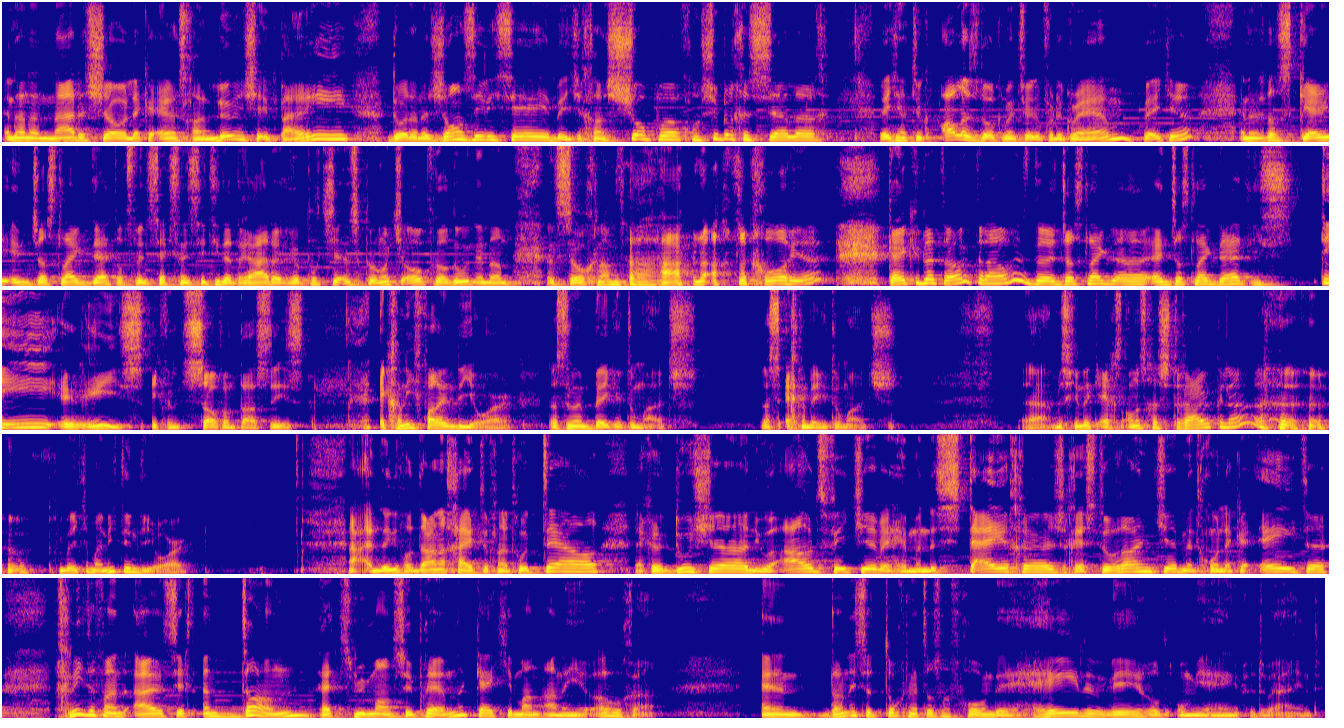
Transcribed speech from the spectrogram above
En dan na de show lekker ergens gaan lunchen in Paris, door naar de Champs-Élysées, een beetje gaan shoppen, gewoon super gezellig. Weet je, natuurlijk alles documenteren voor de gram, weet je. En net als Carrie in Just Like That of in Sex and the City, dat rare huppeltje en sprongetje overal doen en dan het zogenaamde haar naar achter gooien. Kijk je dat ook trouwens, de Just Like, and Just Like That, hysterisch. Ik vind het zo fantastisch. Ik ga niet vallen in Dior. Dat is een beetje too much. Dat is echt een beetje too much. Ja, misschien dat ik ergens anders ga struikelen. Weet je, maar niet in Dior. Nou, in ieder geval, daarna ga je terug naar het hotel. Lekker douchen, nieuwe outfitje. Weer helemaal in de stijgers. Restaurantje met gewoon lekker eten. Genieten van het uitzicht. En dan, het moment supreme, dan kijk je man aan in je ogen. En dan is het toch net alsof gewoon de hele wereld om je heen verdwijnt.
